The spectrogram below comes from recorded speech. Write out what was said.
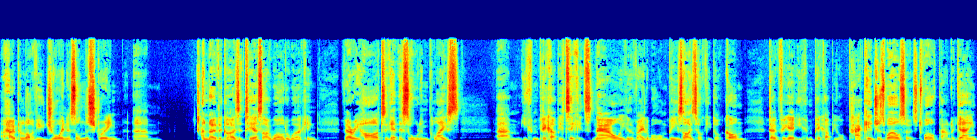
I hope a lot of you join us on the stream. Um, I know the guys at TSI World are working very hard to get this all in place. Um, you can pick up your tickets now. You're available on beesicehockey.com. Don't forget, you can pick up your package as well. So it's £12 a game.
